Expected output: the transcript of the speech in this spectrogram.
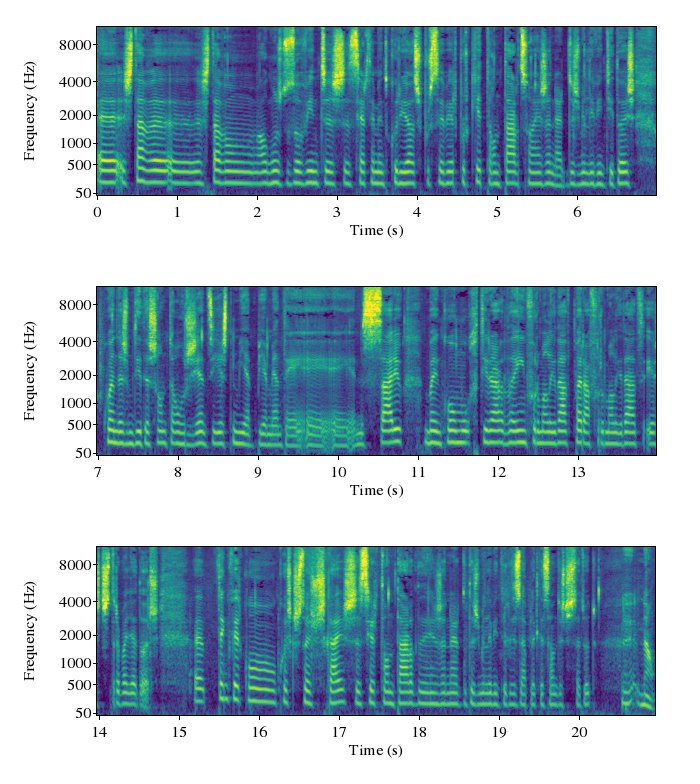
eh, estava, uh, estavam alguns dos ouvintes certamente curiosos por saber porque tão tarde, só em janeiro de 2022, quando as medidas são tão urgentes e este mapeamento é, é, é necessário, bem como retirar da informalidade para a formalidade estes trabalhadores. Uh, tem que ver com, com as questões fiscais, a ser tão tarde em janeiro de 2022 a aplicação deste estatuto? Não,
